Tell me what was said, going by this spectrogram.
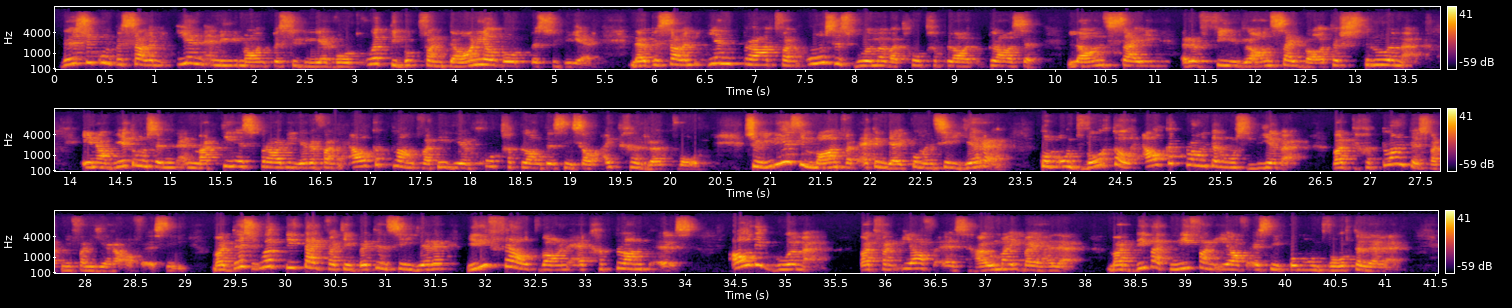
Dis hoekom Psalm 1 in hierdie maand bestudeer word, ook die boek van Daniël word bestudeer. Nou Psalm 1 praat van ons is bome wat God geplaas het langs sy rivier, langs sy waterstrome. En dan weet ons in in Matteus praat die Here van elke plant wat nie deur God geplant is nie sal uitgeruk word. So hierdie is die maand wat ek en jy kom en sê Here, kom ontwortel elke plant in ons lewe wat geplant is wat nie van die Here af is nie. Maar dis ook die tyd wat jy bid en sê Here, hierdie veld waarin ek geplant is, al die bome wat van U af is, hou my by hulle. Maar die wat nie van U af is nie, kom ontwortel hulle.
